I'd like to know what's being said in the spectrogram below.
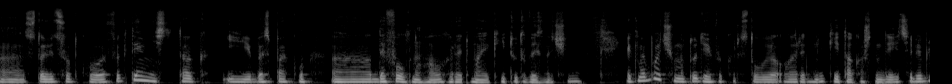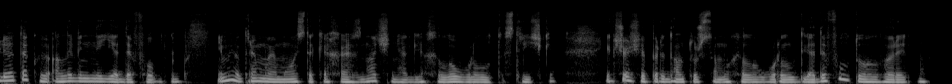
е, 100% ефективність, так і безпеку е, дефолтного алгоритму, який тут визначений. Як ми бачимо, тут я використовую алгоритм, який також надається бібліотекою, але він не є дефолтним. І ми отримуємо ось таке хеш-значення для Hello World стрічки. Якщо ж я передам ту ж саму Hello World для дефолту алгоритму,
